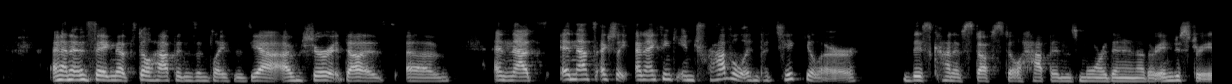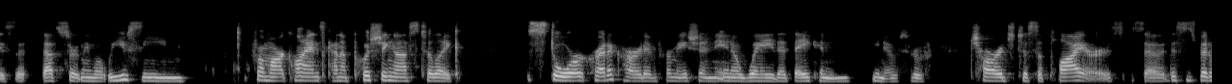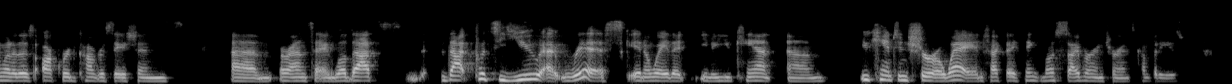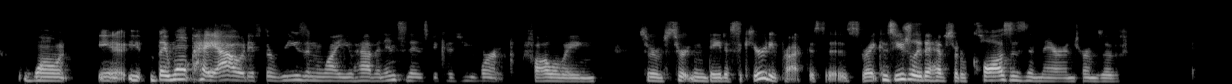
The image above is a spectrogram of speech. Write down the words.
And I was saying that still happens in places. Yeah, I'm sure it does. Um, and that's and that's actually and I think in travel in particular, this kind of stuff still happens more than in other industries. That that's certainly what we've seen from our clients, kind of pushing us to like store credit card information in a way that they can, you know, sort of charge to suppliers. So this has been one of those awkward conversations um, around saying, well, that's that puts you at risk in a way that you know you can't um, you can't insure away. In fact, I think most cyber insurance companies won't you know they won't pay out if the reason why you have an incident is because you weren't following sort of certain data security practices, right? Because usually they have sort of clauses in there in terms of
